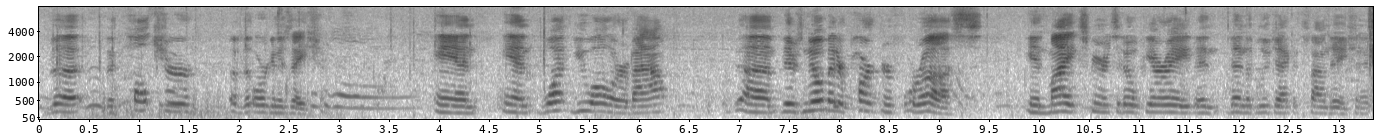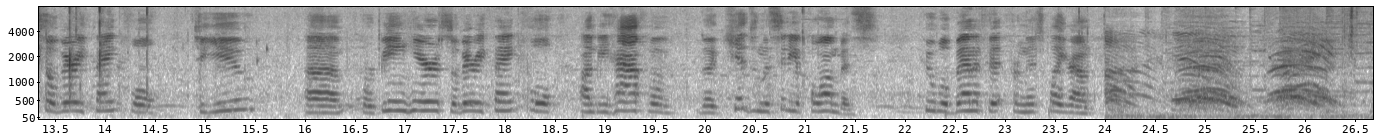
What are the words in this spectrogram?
the the culture of the organization and and what you all are about. Um, there's no better partner for us in my experience at OPRA than, than the Blue Jackets Foundation. I'm so very thankful to you um, for being here. So very thankful on behalf of the kids in the city of Columbus who will benefit from this playground. One, two, three.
